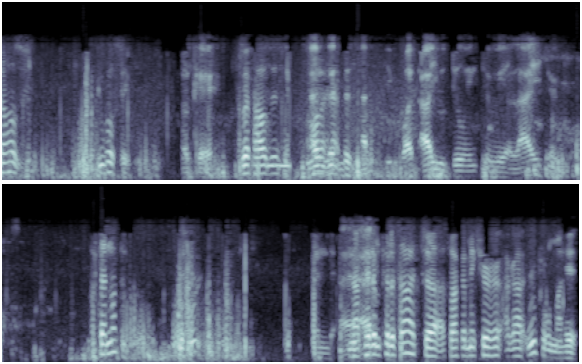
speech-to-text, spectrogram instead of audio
Houses. You will see. Okay. Flip houses, all in that business. What are you doing to realize your goals? I said nothing. It's work. And, uh, and I put them to the side so, so I can make sure I got roof over my head.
